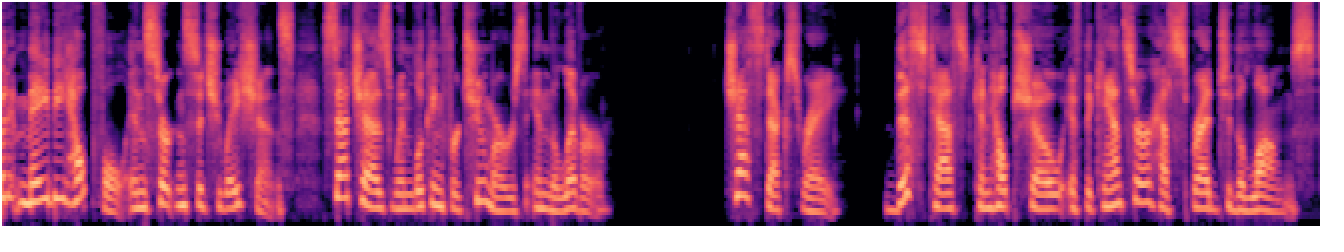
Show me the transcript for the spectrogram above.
but it may be helpful in certain situations, such as when looking for tumors in the liver. Chest X ray. This test can help show if the cancer has spread to the lungs.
